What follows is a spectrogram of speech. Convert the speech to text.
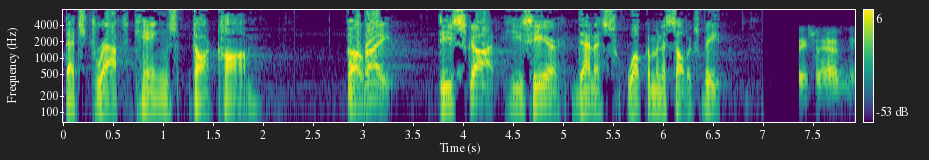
That's DraftKings.com. All right. D. Scott, he's here. Dennis, welcome into Celtics Beat. Thanks for having me.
